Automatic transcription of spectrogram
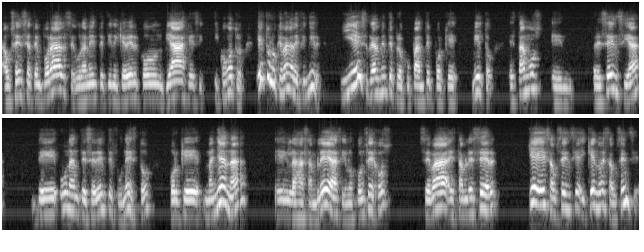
ausencia temporal seguramente tiene que ver con viajes y, y con otros. Esto es lo que van a definir. Y es realmente preocupante porque, Milton, estamos en presencia de un antecedente funesto, porque mañana en las asambleas y en los consejos se va a establecer qué es ausencia y qué no es ausencia.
